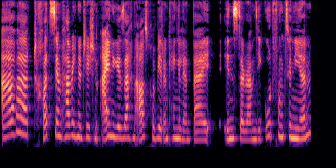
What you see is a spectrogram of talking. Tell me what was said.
Aber trotzdem habe ich natürlich schon einige Sachen ausprobiert und kennengelernt bei Instagram, die gut funktionieren.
